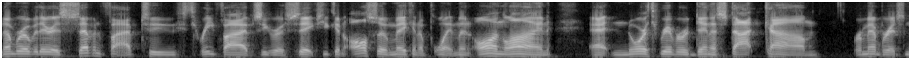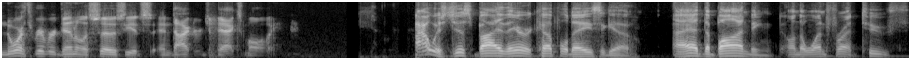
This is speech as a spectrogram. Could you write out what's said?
Number over there is 752 3506. You can also make an appointment online at northriverdentist.com. Remember, it's North River Dental Associates and Dr. Jack Smalley. I was just by there a couple days ago. I had the bonding on the one front tooth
